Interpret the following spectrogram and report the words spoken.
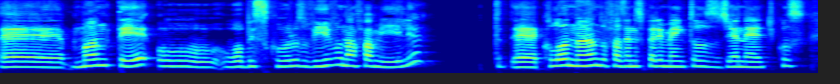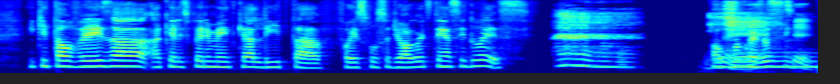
é, manter o, o Obscuros vivo na família, é, clonando, fazendo experimentos genéticos, e que talvez a- aquele experimento que a Lita foi expulsa de Hogwarts tenha sido esse. Alguma coisa assim.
